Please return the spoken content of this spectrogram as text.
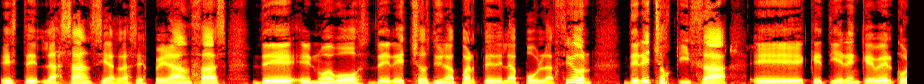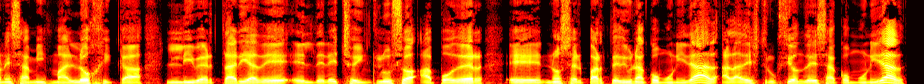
este, las ansias, las esperanzas de eh, nuevos derechos de una parte de la población, derechos quizá eh, que tienen que ver con esa misma lógica libertaria del el derecho incluso a poder eh, no ser parte de una comunidad, a la destrucción de esa comunidad.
